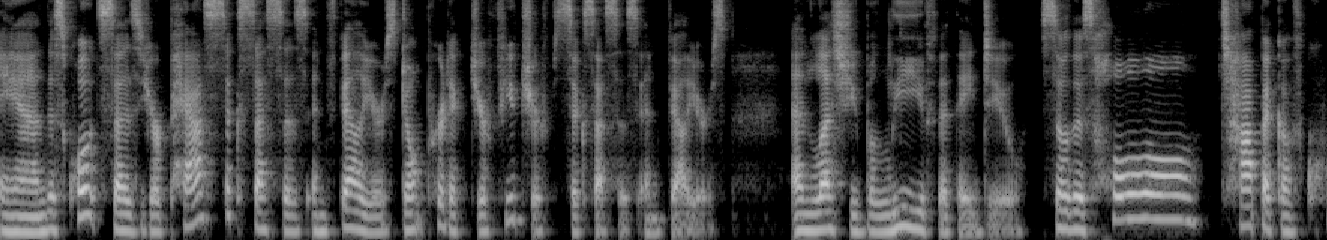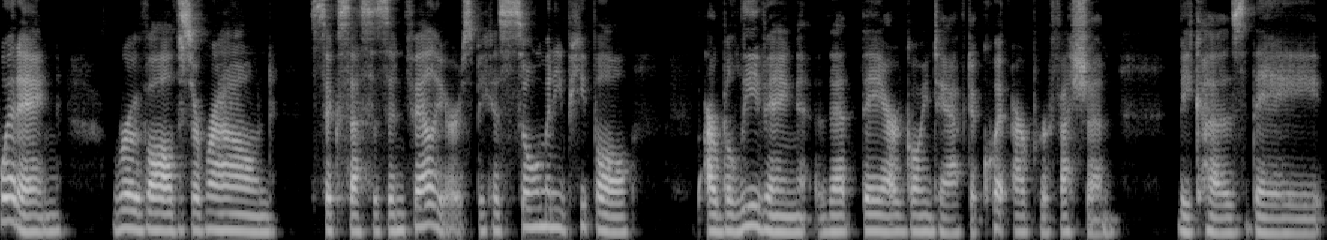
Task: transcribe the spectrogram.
And this quote says, Your past successes and failures don't predict your future successes and failures unless you believe that they do. So, this whole topic of quitting revolves around successes and failures because so many people are believing that they are going to have to quit our profession because they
